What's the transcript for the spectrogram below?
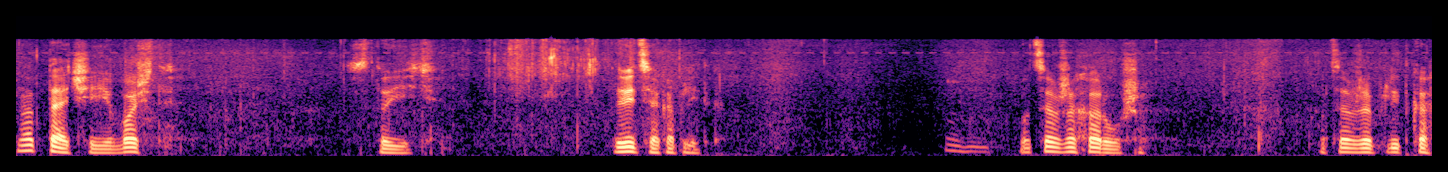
На течії, бачите? Стоїть. Дивіться, яка плітка. Оце вже хороша. Оце вже плітка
